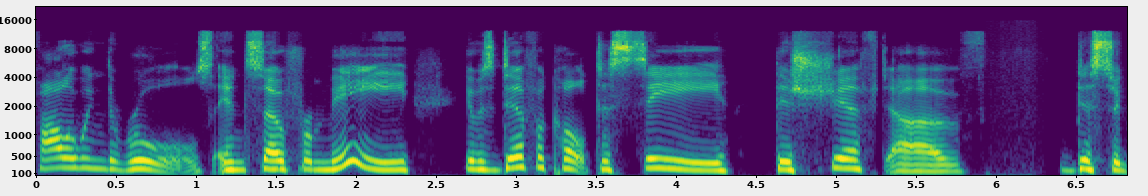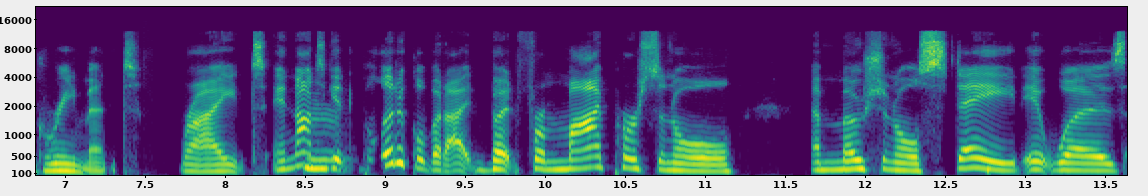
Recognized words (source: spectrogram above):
following the rules. And so for me it was difficult to see this shift of disagreement right? And not to Mm. get political but i but from my personal emotional state it was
